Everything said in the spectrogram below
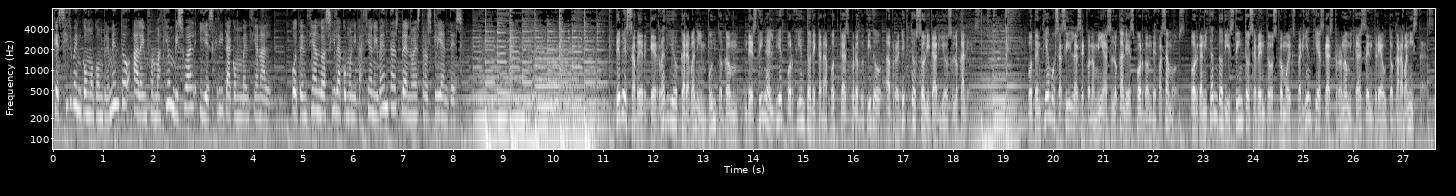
que sirven como complemento a la información visual y escrita convencional, potenciando así la comunicación y ventas de nuestros clientes. Debes saber que radiocaravaning.com destina el 10% de cada podcast producido a proyectos solidarios locales. Potenciamos así las economías locales por donde pasamos, organizando distintos eventos como experiencias gastronómicas entre autocaravanistas,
